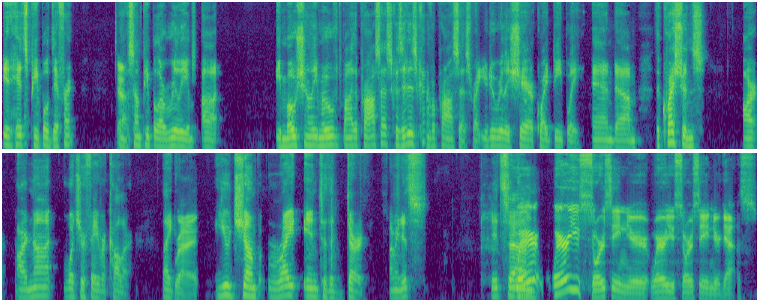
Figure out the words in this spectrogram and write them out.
It hits people different. You Yeah. know, some people are really uh, emotionally moved by the process because it is kind of a process, right? You do really share quite deeply, and um, the questions are are not what's your favorite color, like Right. you jump right into the dirt. I mean, it's it's um, where where are you sourcing your where are you sourcing your guests?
